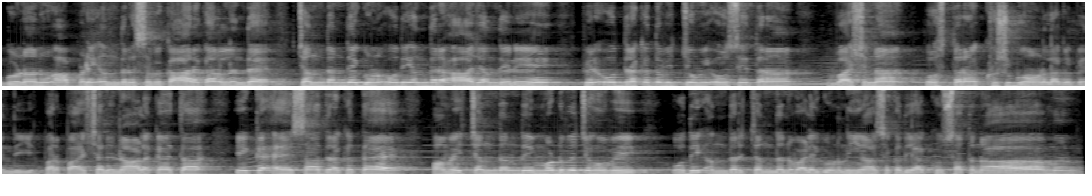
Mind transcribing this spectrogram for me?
ਗੁਣਾਂ ਨੂੰ ਆਪਣੇ ਅੰਦਰ ਸਵੀਕਾਰ ਕਰ ਲੈਂਦਾ ਚੰਦਨ ਦੇ ਗੁਣ ਉਹਦੇ ਅੰਦਰ ਆ ਜਾਂਦੇ ਨੇ, ਫਿਰ ਉਹ ਦਰਖਤ ਵਿੱਚੋਂ ਵੀ ਉਸੇ ਤਰ੍ਹਾਂ ਵਾਸ਼ਨਾ ਉਸ ਤਰ੍ਹਾਂ ਖੁਸ਼ਬੂ ਆਉਣ ਲੱਗ ਪੈਂਦੀ ਹੈ। ਪਰ ਪਾਤਸ਼ਾਹ ਨੇ ਨਾਲ ਕਹਿਤਾ, ਇੱਕ ਐਸਾ ਦਰਖਤ ਹੈ, ਭਾਵੇਂ ਚੰਦਨ ਦੇ ਮੁੱਢ ਵਿੱਚ ਹੋਵੇ, ਉਹਦੇ ਅੰਦਰ ਚੰਦਨ ਵਾਲੇ ਗੁਣ ਨਹੀਂ ਆ ਸਕਦੇ। ਆਖੋ, ਸਤਨਾਮ।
